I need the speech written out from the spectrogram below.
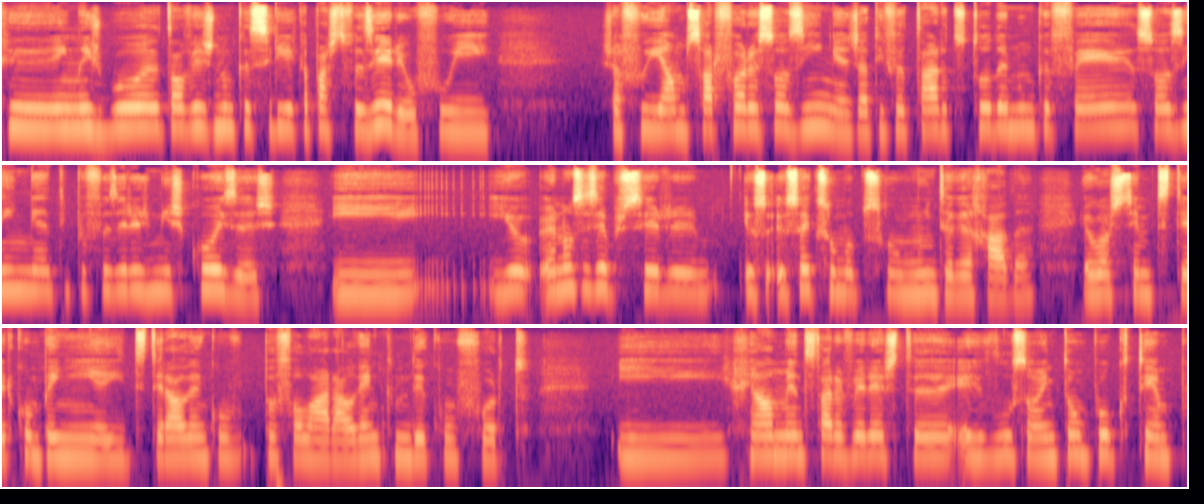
que em Lisboa talvez nunca seria capaz de fazer. Eu fui já fui almoçar fora sozinha, já tive a tarde toda num café sozinha, tipo a fazer as minhas coisas. E, e eu, eu não sei se é por ser. Eu, eu sei que sou uma pessoa muito agarrada, eu gosto sempre de ter companhia e de ter alguém com, para falar, alguém que me dê conforto. E realmente estar a ver esta evolução em tão pouco tempo,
